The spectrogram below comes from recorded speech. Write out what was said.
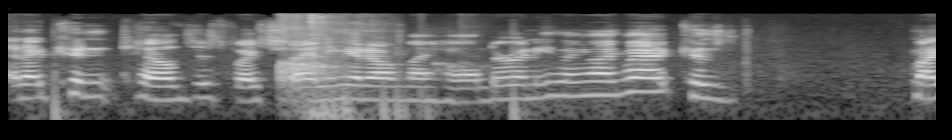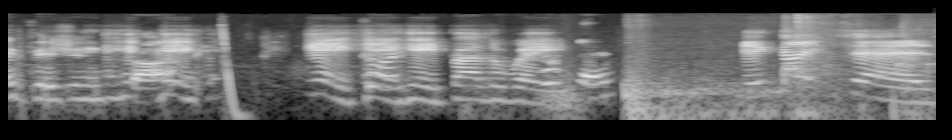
and I couldn't tell just by shining it on my hand or anything like that, because my vision Hey, sucked. hey, hey, hey, hey, by the way, Okay. Ignite says,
